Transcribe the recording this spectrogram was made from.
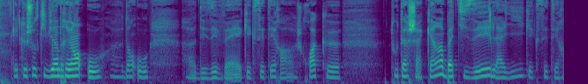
quelque chose qui viendrait en haut, euh, d'en haut, euh, des évêques, etc. Je crois que tout à chacun, baptisé, laïque, etc.,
